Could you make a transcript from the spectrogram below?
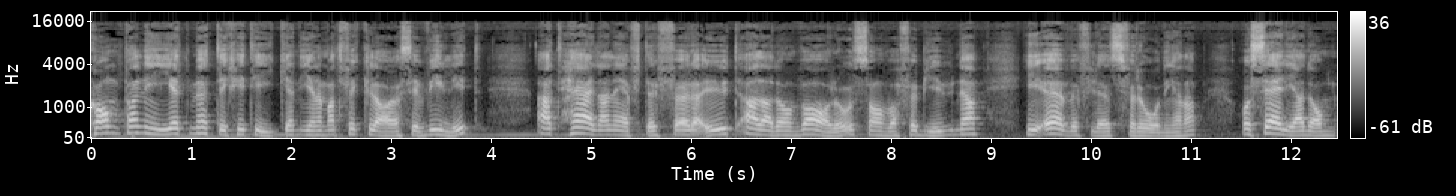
Kompaniet mötte kritiken genom att förklara sig villigt att hädanefter föra ut alla de varor som var förbjudna i överflödsförordningarna och sälja dem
